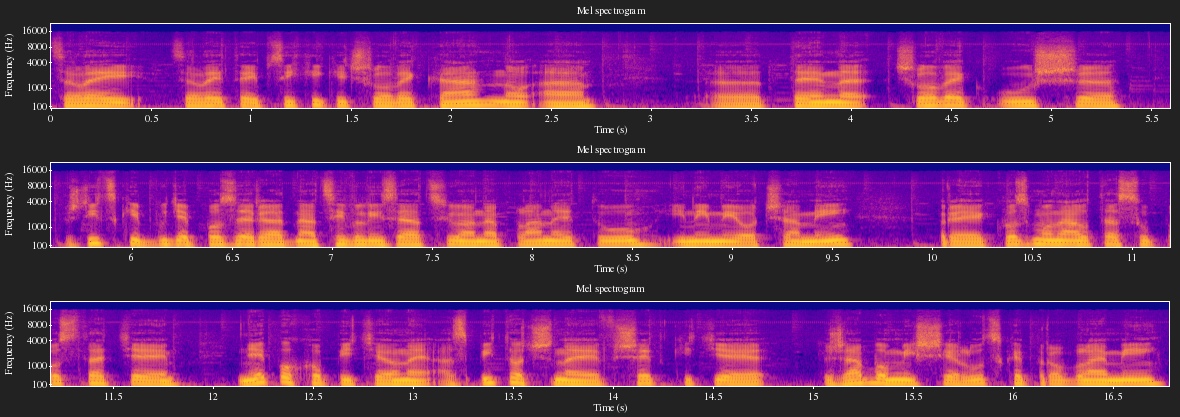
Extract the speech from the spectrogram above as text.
celej, celej tej psychiky človeka. No a ten človek už vždycky bude pozerať na civilizáciu a na planetu inými očami. Pre kozmonauta sú v podstate nepochopiteľné a zbytočné všetky tie žabomyšie ľudské problémy,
